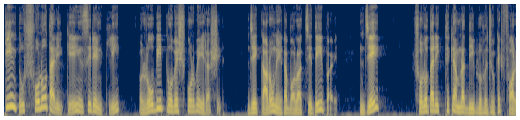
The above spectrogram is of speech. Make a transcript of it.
কিন্তু ষোলো তারিখে ইনসিডেন্টলি রবি প্রবেশ করবে এই রাশিতে। যে কারণে এটা বলা যেতেই পারে যে ষোলো তারিখ থেকে আমরা দ্বিগ্রহ যোগের ফল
